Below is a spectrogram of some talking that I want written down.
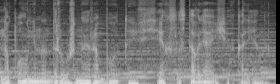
Наполнено дружной работой всех составляющих колена.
